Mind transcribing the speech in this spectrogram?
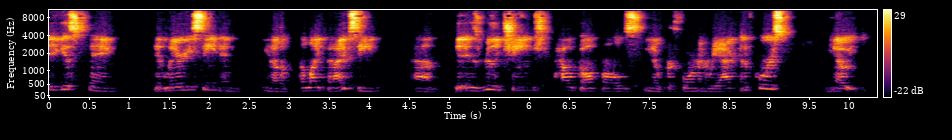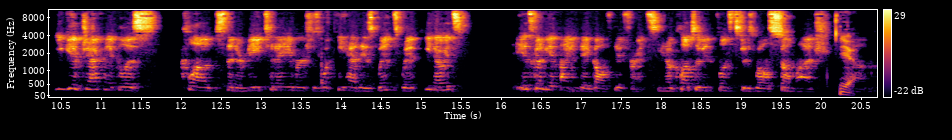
biggest thing that Larry's seen and, you know, alike that I've seen um, that has really changed how golf balls, you know, perform and react. And of course, you know, you give Jack Nicklaus clubs that are made today versus what he had his wins with, you know, it's it's going to be a night and day golf difference. You know, clubs have influenced it as well so much. Yeah. Um,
